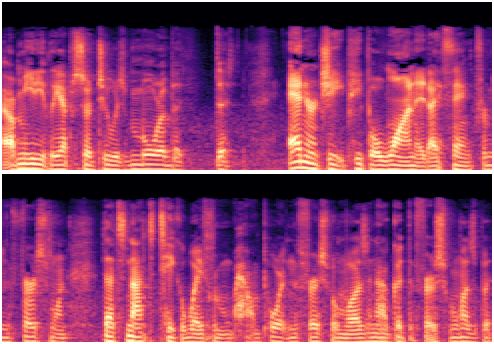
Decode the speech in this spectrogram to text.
immediately episode two was more the the energy people wanted. I think from the first one. That's not to take away from how important the first one was and how good the first one was, but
